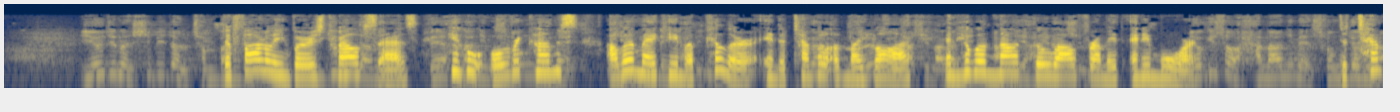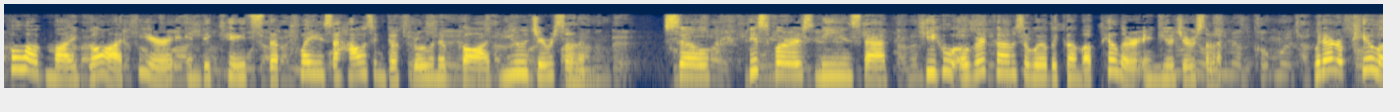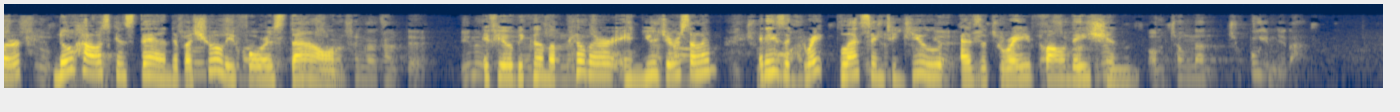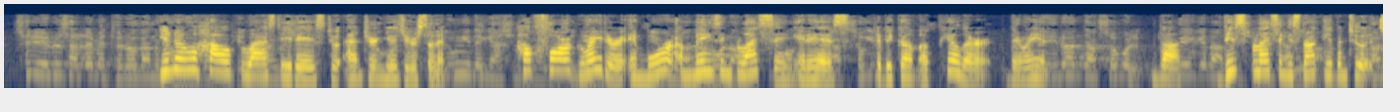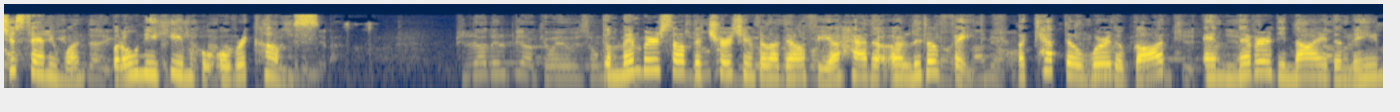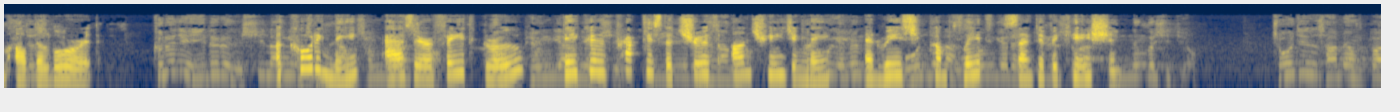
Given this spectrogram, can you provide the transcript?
The following verse 12 says, He who overcomes, I will make him a pillar in the temple of my God, and he will not go out from it anymore. The temple of my God here indicates the place housing the throne of God, New Jerusalem. So this verse means that he who overcomes will become a pillar in New Jerusalem. Without a pillar, no house can stand but surely falls down. If you become a pillar in New Jerusalem, it is a great blessing to you as a great foundation. You know how blessed it is to enter New Jerusalem. How far greater and more amazing blessing it is to become a pillar therein. But this blessing is not given to just anyone, but only him who overcomes. The members of the church in Philadelphia had a, a little faith, but kept the word of God and never denied the name of the Lord. Accordingly, as their faith grew, they could practice the truth unchangingly and reach complete sanctification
